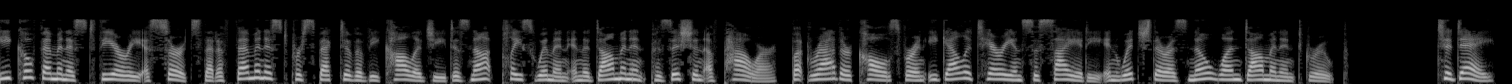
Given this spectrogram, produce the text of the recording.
Ecofeminist theory asserts that a feminist perspective of ecology does not place women in the dominant position of power, but rather calls for an egalitarian society in which there is no one dominant group. Today,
